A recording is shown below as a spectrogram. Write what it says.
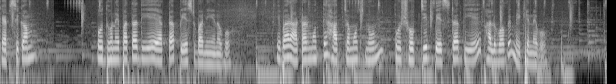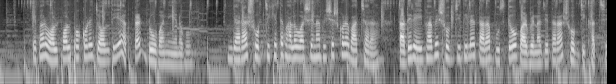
ক্যাপসিকাম ও ধনেপাতা দিয়ে একটা পেস্ট বানিয়ে নেব। এবার আটার মধ্যে হাফ চামচ নুন ও সবজির পেস্টটা দিয়ে ভালোভাবে মেখে নেব। এবার অল্প অল্প করে জল দিয়ে একটা ডো বানিয়ে নেব। যারা সবজি খেতে ভালোবাসে না, বিশেষ করে বাচ্চারা, তাদের এইভাবে সবজি দিলে তারা বুঝতেও পারবে না যে তারা সবজি খাচ্ছে।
